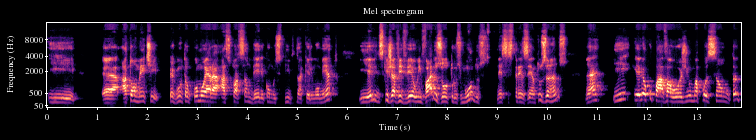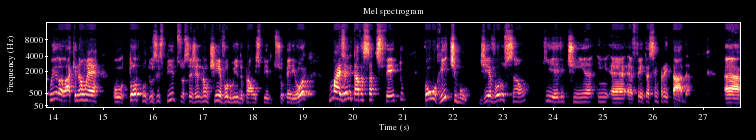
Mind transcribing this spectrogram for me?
E é, atualmente perguntam como era a situação dele como espírito naquele momento, e ele diz que já viveu em vários outros mundos nesses 300 anos, né? E ele ocupava hoje uma posição tranquila lá, que não é o topo dos espíritos, ou seja, ele não tinha evoluído para um espírito superior, mas ele estava satisfeito com o ritmo de evolução que ele tinha é, é, feito essa empreitada. Uh,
